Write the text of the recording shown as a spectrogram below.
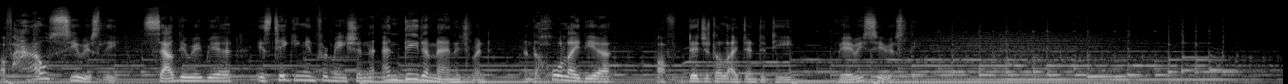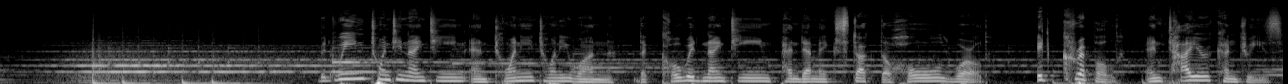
of how seriously Saudi Arabia is taking information and data management and the whole idea of digital identity very seriously. Between 2019 and 2021, the COVID 19 pandemic struck the whole world. It crippled entire countries.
